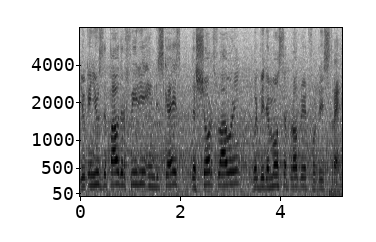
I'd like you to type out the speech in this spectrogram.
You can use the powder feeding in this case. The short flowering will be the most appropriate for this strain.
